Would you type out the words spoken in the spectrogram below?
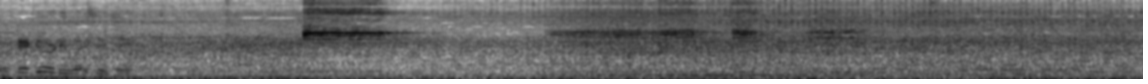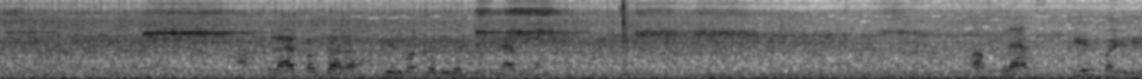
रोटेटिव्ह डिव्हाइस येते स्लॅब बघ कधी घडली स्लॅबला हा स्लॅब स्किल पडली.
